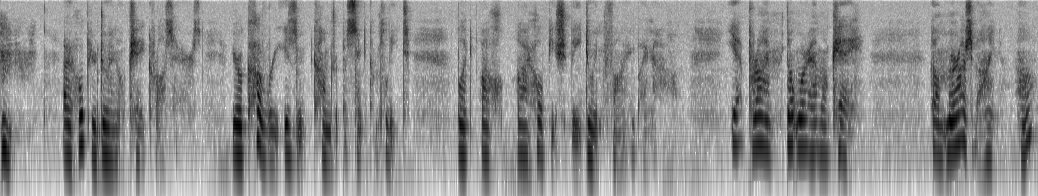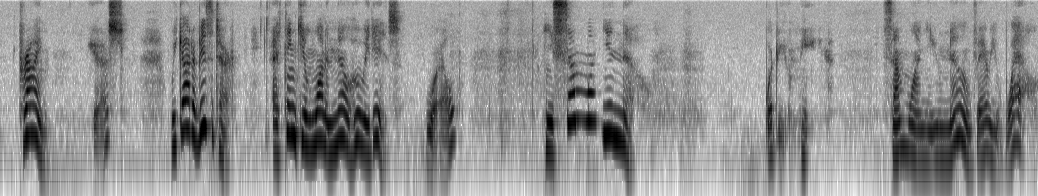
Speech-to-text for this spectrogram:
Hmm. I hope you're doing okay, Crosshairs. Your recovery isn't 100% complete, but I, I hope you should be doing fine by now. Yeah, Prime, don't worry, I'm okay. Um, Mirage behind Huh? Prime. Yes? We got a visitor. I think you'll want to know who it is. Well, he's someone you know. What do you mean? Someone you know very well.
